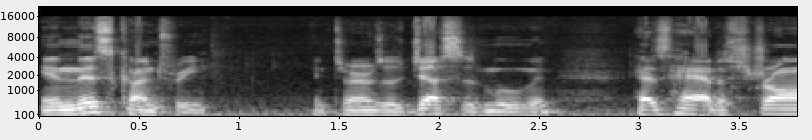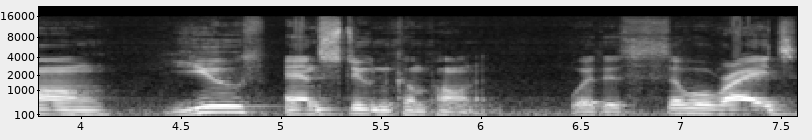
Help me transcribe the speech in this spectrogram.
in this country in terms of justice movement has had a strong youth and student component, whether it's civil rights,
